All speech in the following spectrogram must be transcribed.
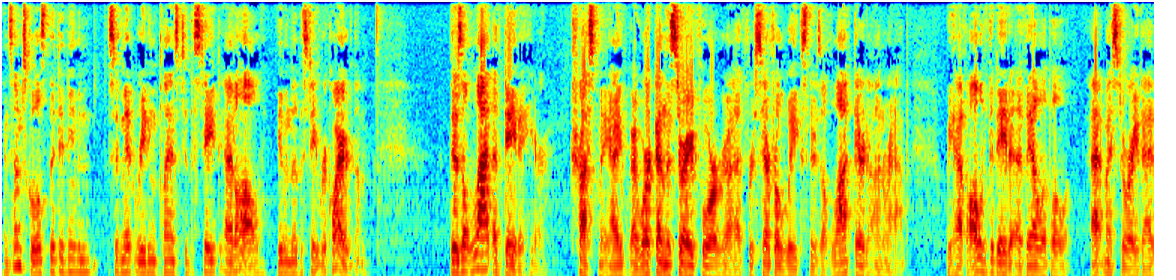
and some schools that didn't even submit reading plans to the state at all, even though the state required them. There's a lot of data here. Trust me, I, I worked on the story for uh, for several weeks. There's a lot there to unwrap. We have all of the data available at my story at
